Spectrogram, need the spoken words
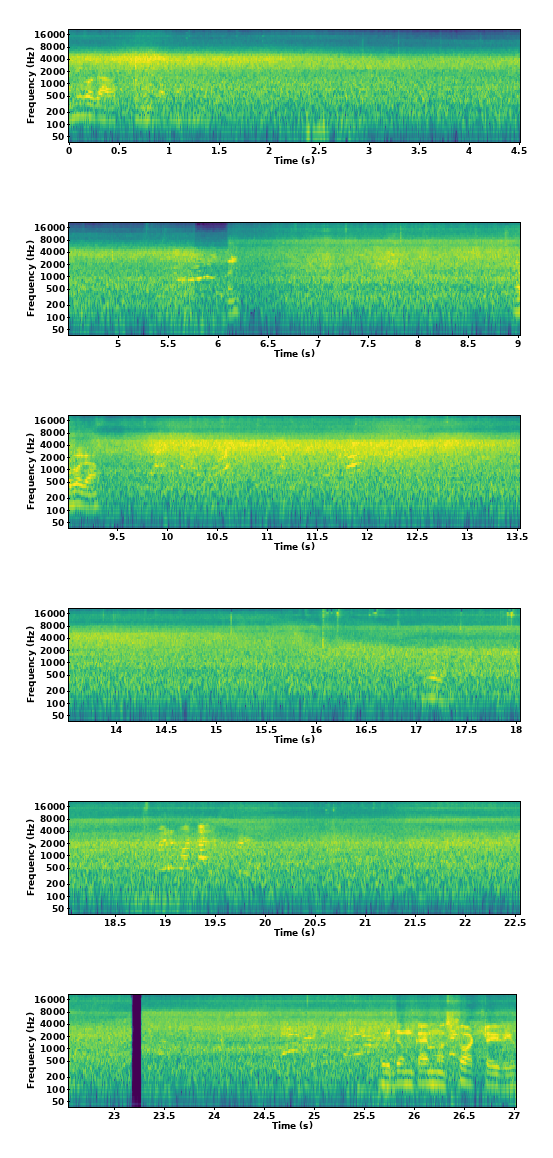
पाणी बघा. हे हे बघा. एकदम काय मस्त वाटतोय व्ह्यू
